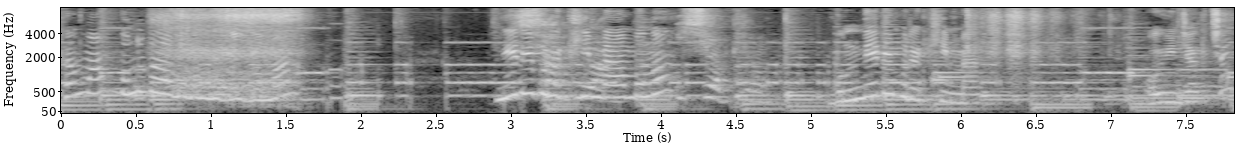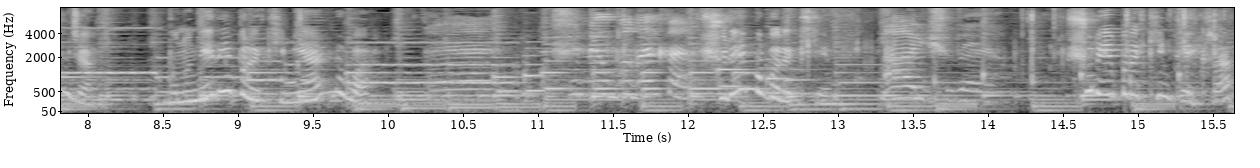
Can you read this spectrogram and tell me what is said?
Tamam bunu da alabiliriz o zaman. Nereye bırakayım ben bunu? İş yapıyorum. Bunu nereye bırakayım ben? Oyuncakçı amca. Bunu nereye bırakayım? Yer mi var? Ee, şunu bırakın. Şuraya mı bırakayım? Ay şuraya. Şuraya bırakayım tekrar.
